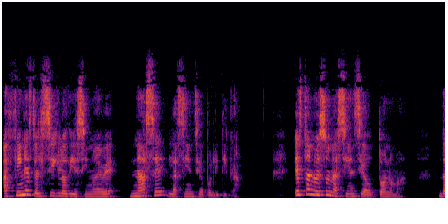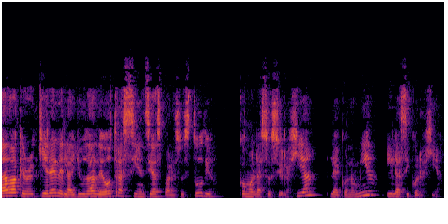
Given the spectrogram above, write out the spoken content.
a fines del siglo XIX nace la ciencia política. Esta no es una ciencia autónoma, dado a que requiere de la ayuda de otras ciencias para su estudio, como la sociología, la economía y la psicología.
